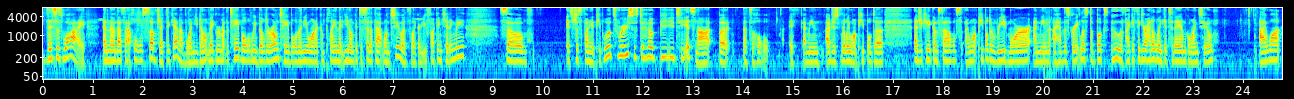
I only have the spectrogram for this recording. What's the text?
this is why. And then that's that whole subject again of when you don't make room at the table, we build our own table, and then you want to complain that you don't get to sit at that one too. It's like, are you fucking kidding me? So it's just funny that people, oh, it's racist to have BET. It's not, but that's a whole. If I mean, I just really want people to educate themselves. I want people to read more. I mean, I have this great list of books. Ooh, if I could figure out how to link it today, I'm going to. I want.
